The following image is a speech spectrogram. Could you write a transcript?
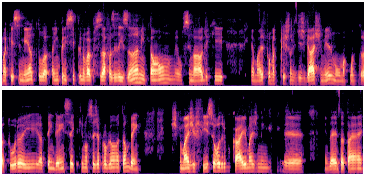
no aquecimento, em princípio não vai precisar fazer exame, então é um sinal de que é mais por uma questão de desgaste mesmo, uma contratura, e a tendência é que não seja problema também. Acho que mais difícil é o Rodrigo Caio, mas é, ainda está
